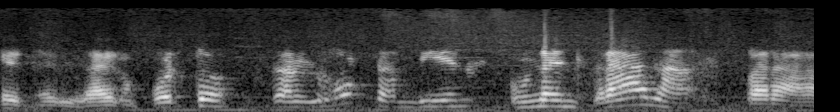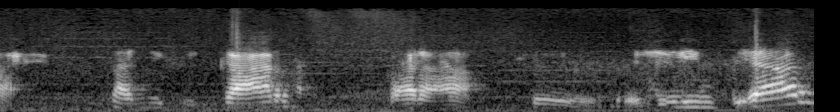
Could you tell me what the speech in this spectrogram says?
en el aeropuerto, instaló también una entrada para sanificar, para eh, limpiar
